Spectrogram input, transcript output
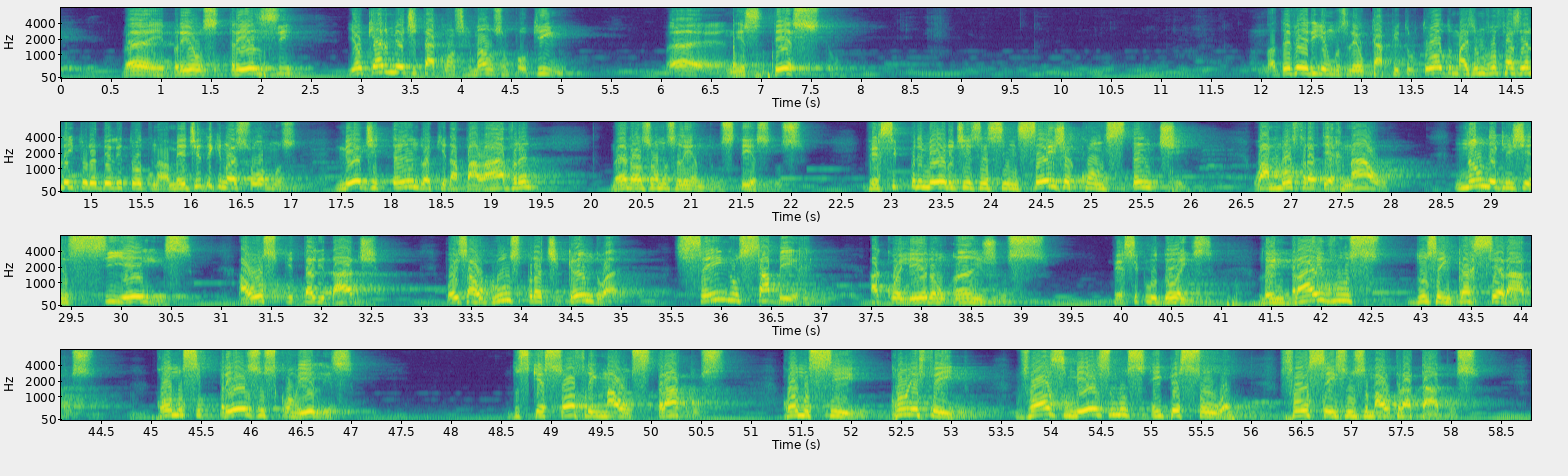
né, Hebreus 13, e eu quero meditar com os irmãos um pouquinho né, nesse texto. Nós deveríamos ler o capítulo todo, mas eu não vou fazer a leitura dele todo, não. À medida que nós formos meditando aqui na palavra, é? Nós vamos lendo os textos. Versículo 1 diz assim: Seja constante o amor fraternal, não negligencieis a hospitalidade, pois alguns praticando-a sem o saber acolheram anjos. Versículo 2: Lembrai-vos dos encarcerados, como se presos com eles dos que sofrem maus tratos, como se, com efeito, vós mesmos em pessoa fosseis os maltratados.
